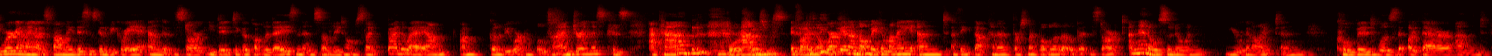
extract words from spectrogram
We're gonna hang out as family. This is gonna be great. And at the start, you did take a couple of days, and then suddenly Tom's like, "By the way, I'm I'm gonna be working full time during this because I can." And if I'm not working, I'm not making money. And I think that kind of burst my bubble a little bit at the start. And then also knowing you were going out and COVID was out there and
